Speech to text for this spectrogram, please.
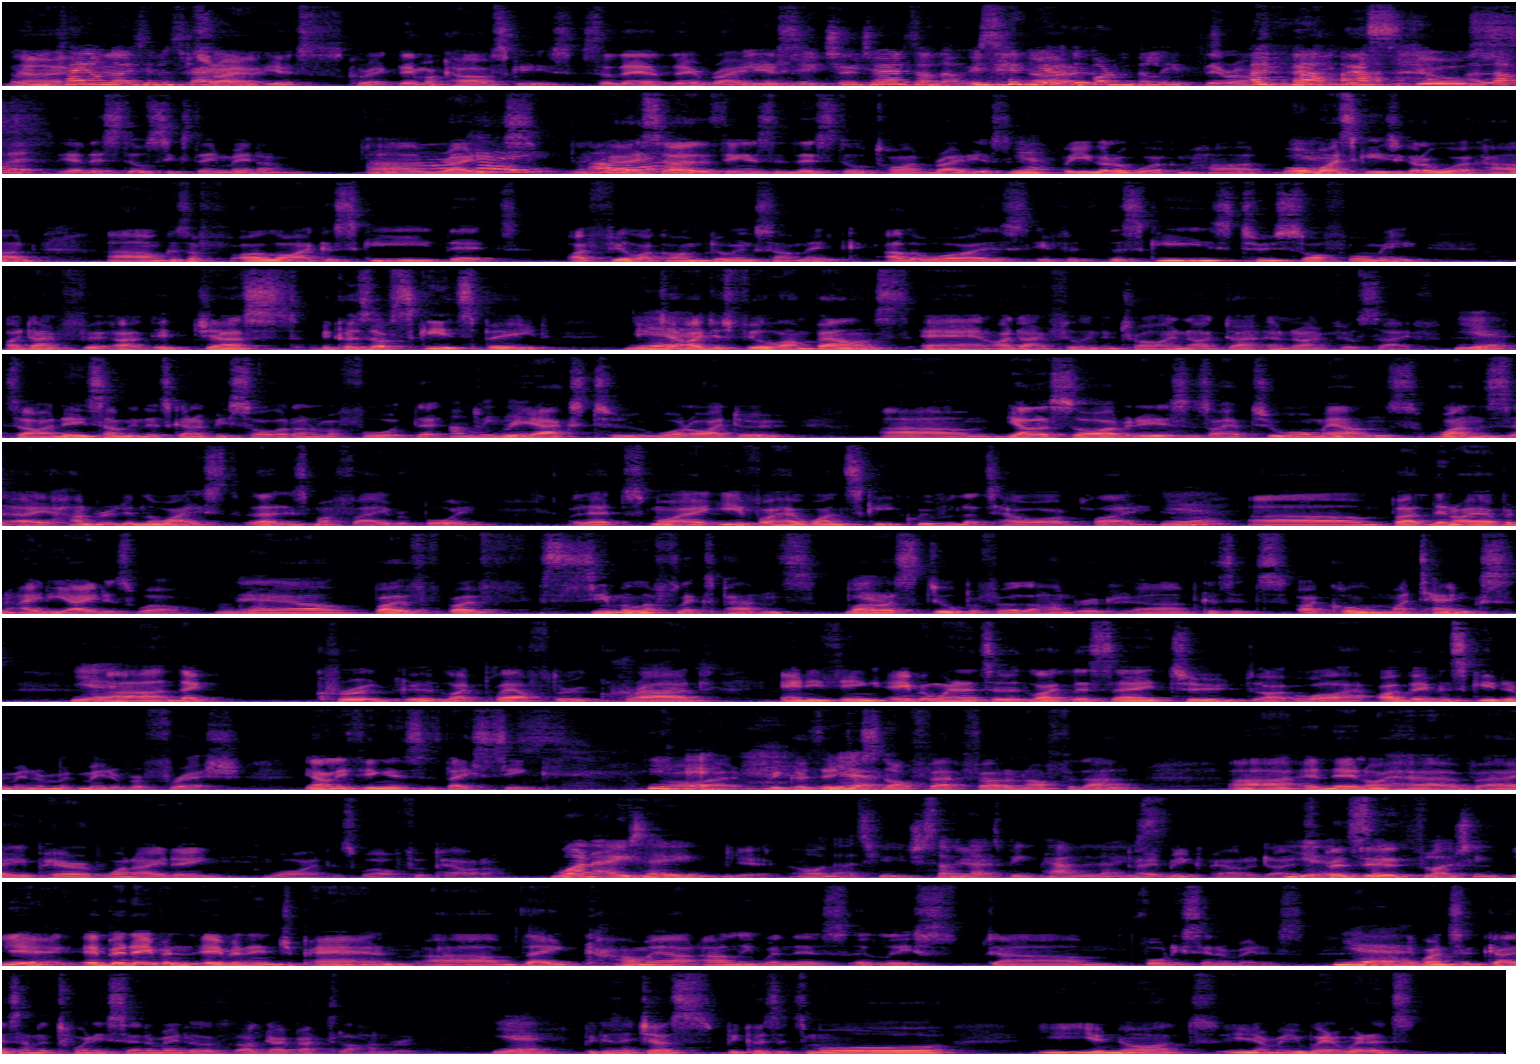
Oh, you play on those in Australia. Yes, correct. They're my carve skis. So they're they're radius. to do two turns on those and you're at the bottom of the lift. They're, only, they're, they're still. I love it. Yeah, they're still 16 meter um, Oh, radius. okay. Okay, Oh, so the thing is that they're still tight radius. Yeah. But you got to work them hard. All Yeah. my skis you got to work hard because I like a ski that I feel like I'm doing something. Otherwise, if it's, the ski's too soft for me. I don't feel uh, it just because I've skied speed. It ju- Yeah. I just feel unbalanced and I don't feel in control and I don't and I don't feel safe. Yeah. So I need something that's going to be solid under my foot that I'm you. reacts to what I do. Um, the other side of it is, is I have two all mountains. One's a hundred in the waist. That is my favourite boy. That's my if I had one ski equivalent, that's how I'd play. Yeah. Um, but then I have an 88 as well. Okay. Now both both similar flex patterns, but Yeah. I still prefer the hundred uh, because it's I call them my tanks. Yeah. Uh, they cru- like plow through crud, anything. Even when it's a, like let's say two. uh, Well, I've even skied them in a meter of fresh. The only thing is, is they sink, Yeah. right? Because they're Yeah. just not fat fat enough for that. Uh, and then I have a pair of 118 wide as well for powder. 118. Yeah. Oh, that's huge. So Yeah. that's big powder days. Pay big powder days. Yeah, But so it- floating. Yeah, eh, but even even in Japan, um, they come out only when there's at least um, 40 centimeters. Yeah. And once it goes under 20 centimeters, I go back to the 100 Yeah. because yeah. it just because it's more. you- You're not. You know, I mean, when when it's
